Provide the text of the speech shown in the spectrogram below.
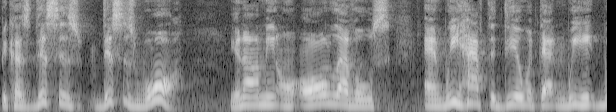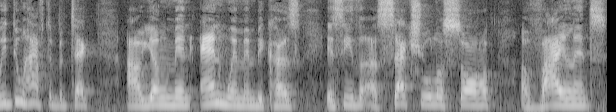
because this is this is war. You know what I mean on all levels, and we have to deal with that, and we we do have to protect our young men and women because it's either a sexual assault, a violence.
